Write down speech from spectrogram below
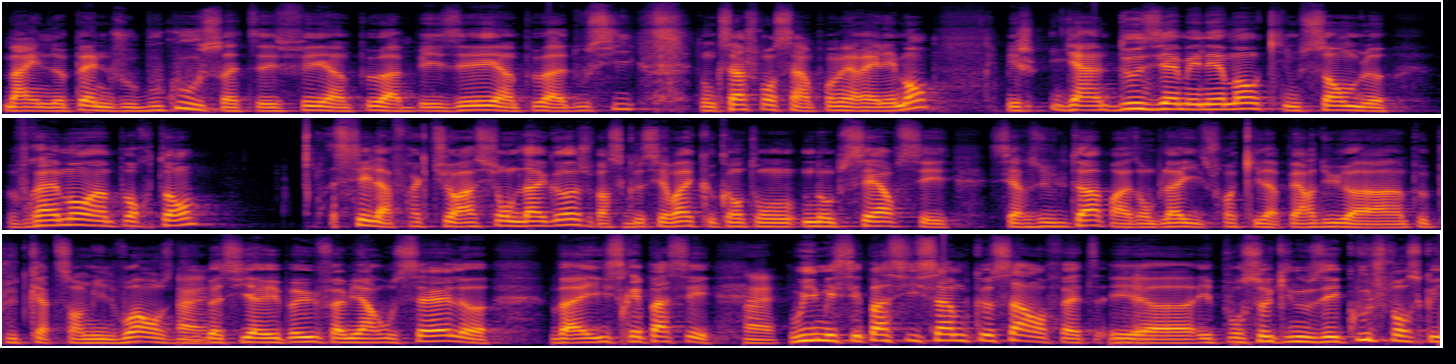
Marine Le Pen joue beaucoup, cet effet un peu apaisé, un peu adouci. Donc ça, je pense, c'est un premier élément. Mais il y a un deuxième élément qui me semble vraiment important c'est la fracturation de la gauche, parce que mm. c'est vrai que quand on observe ces, résultats, par exemple là, je crois qu'il a perdu à un peu plus de 400 000 voix, on se dit, bah, s'il n'y avait pas eu Fabien Roussel, euh, bah, il serait passé. Oui, mais c'est pas si simple que ça, en fait. Euh, et, pour ceux qui nous écoutent, je pense que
